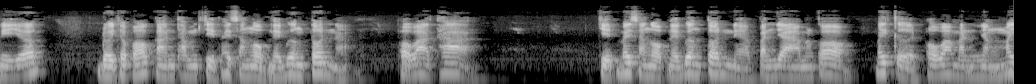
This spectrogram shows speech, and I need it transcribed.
มีเยอะ โดยเฉพาะการทำจิตให้สงบในเบื้องต้นน่ะ เพราะว่าถ้าจิตไม่สงบในเบื้องต้นเนี่ย ปัญญามันก็ ไม่เกิด เพราะว่ามันยังไม่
